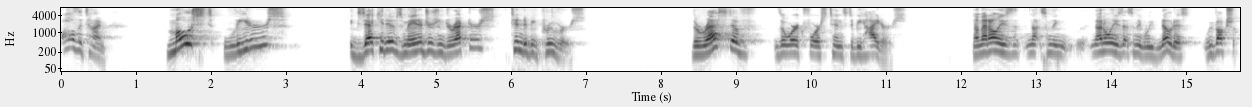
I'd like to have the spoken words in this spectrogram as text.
all the time. Most leaders, executives, managers, and directors tend to be provers. The rest of the workforce tends to be hiders. Now, not only is not something, not only is that something we've noticed, we've actually,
